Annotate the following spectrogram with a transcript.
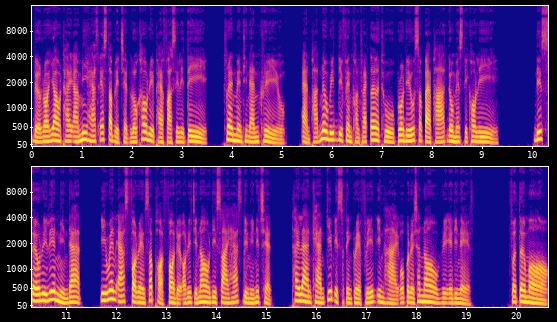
the Royal Thai Army has established local repair facility, trained maintenance crew, and partner with defense contractor to produce spare parts domestically. This self-reliance means that, even as foreign support for the original design has diminished, Thailand can keep its Stingray fleet in high operational readiness. Furthermore,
